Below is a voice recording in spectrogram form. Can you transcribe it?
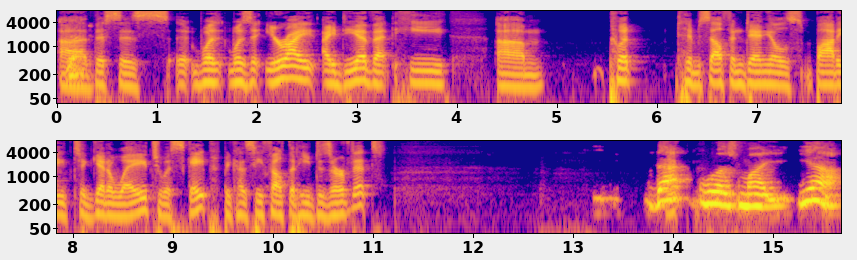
Uh, right. This is was was it your idea that he um, put himself in Daniel's body to get away to escape because he felt that he deserved it? That was my yeah.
